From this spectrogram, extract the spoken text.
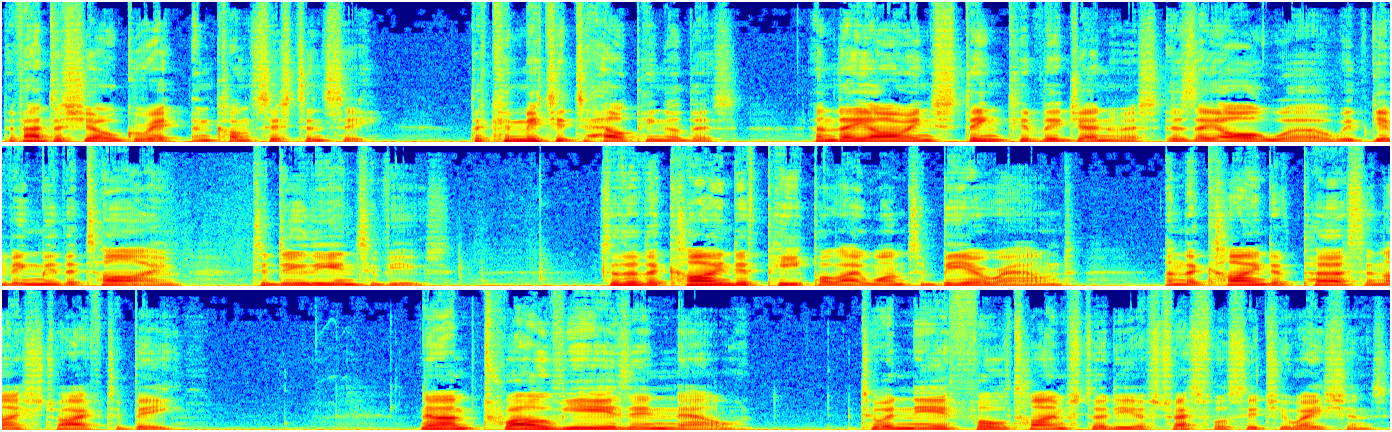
they've had to show grit and consistency. They're committed to helping others, and they are instinctively generous, as they all were, with giving me the time to do the interviews. So they're the kind of people I want to be around and the kind of person I strive to be. Now, I'm 12 years in now to a near full time study of stressful situations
